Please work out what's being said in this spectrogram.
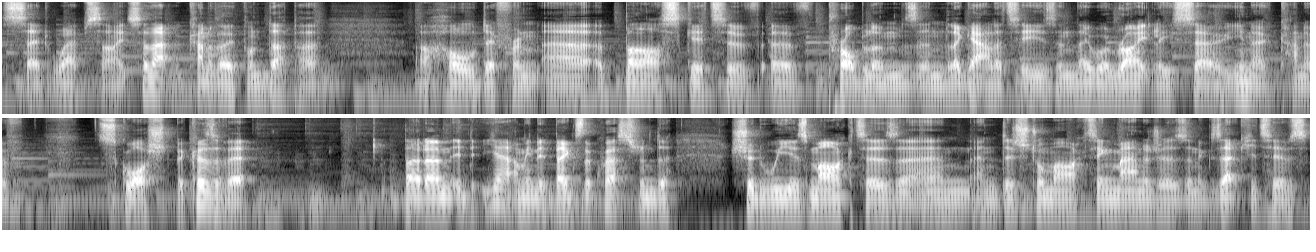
said website. So that kind of opened up a, a whole different uh, basket of, of problems and legalities, and they were rightly so, you know, kind of squashed because of it. But um, it, yeah, I mean, it begs the question: to, should we, as marketers and and digital marketing managers and executives,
